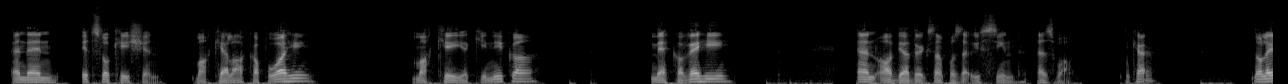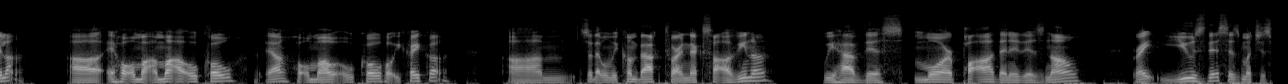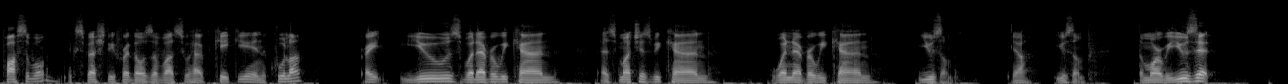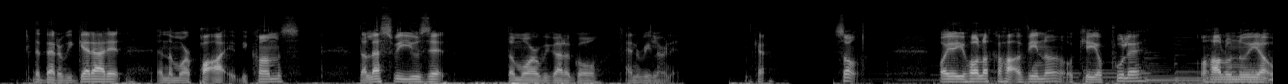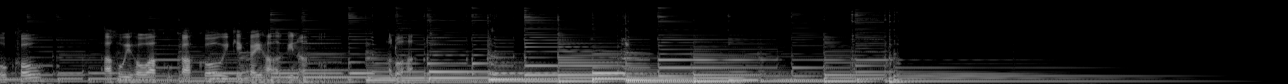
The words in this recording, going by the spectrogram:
And then its location. makela kapuahi, ma ke yakinika, me ka vehi, and all the other examples that we've seen as well. Okay? No leila, uh, e ho'oma'ama'a o kou, yeah, ho'oma'o o kou, ho'ikaika, um, so that when we come back to our next ha'avina, we have this more pa'a than it is now, right? Use this as much as possible, especially for those of us who have keiki and kula, right? Use whatever we can, as much as we can, whenever we can, use them. Yeah, use them. The more we use it, the better we get at it, and the more pa'a it becomes. The less we use it, the more we gotta go and relearn it. Okay? So, Oia i hola ka haawina o ke pule, mahalo nui a o kou, a hui ho aku kako i ke kai aku. Aloha.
